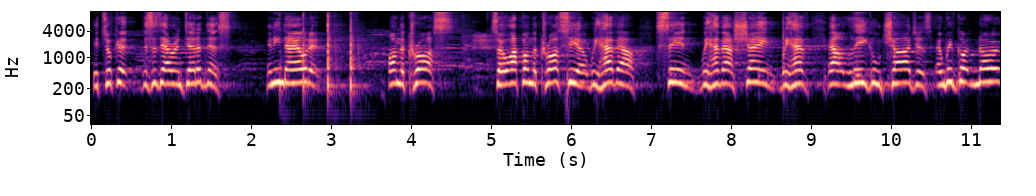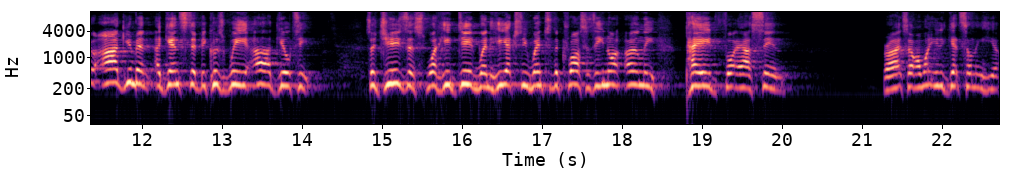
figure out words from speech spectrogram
He took it, this is our indebtedness, and He nailed it on the cross. So, up on the cross here, we have our sin, we have our shame, we have our legal charges, and we've got no argument against it because we are guilty. So, Jesus, what he did when he actually went to the cross is he not only paid for our sin. Right? So I want you to get something here.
